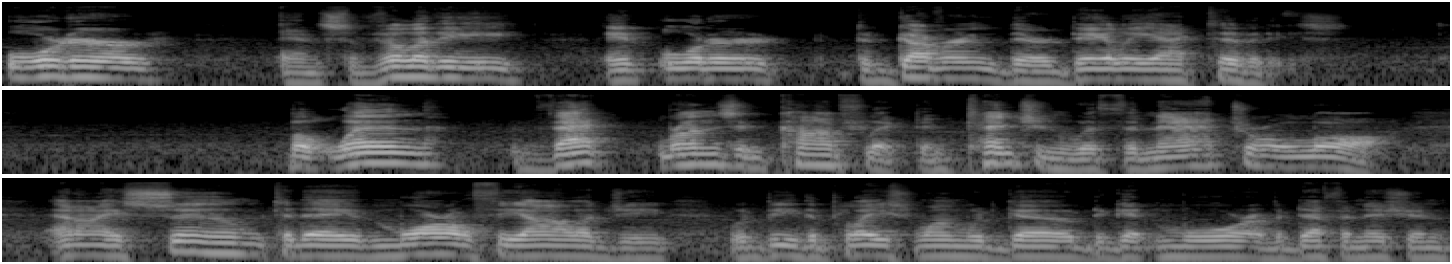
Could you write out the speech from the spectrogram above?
order and civility in order to govern their daily activities. But when that runs in conflict and tension with the natural law, and I assume today moral theology would be the place one would go to get more of a definition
